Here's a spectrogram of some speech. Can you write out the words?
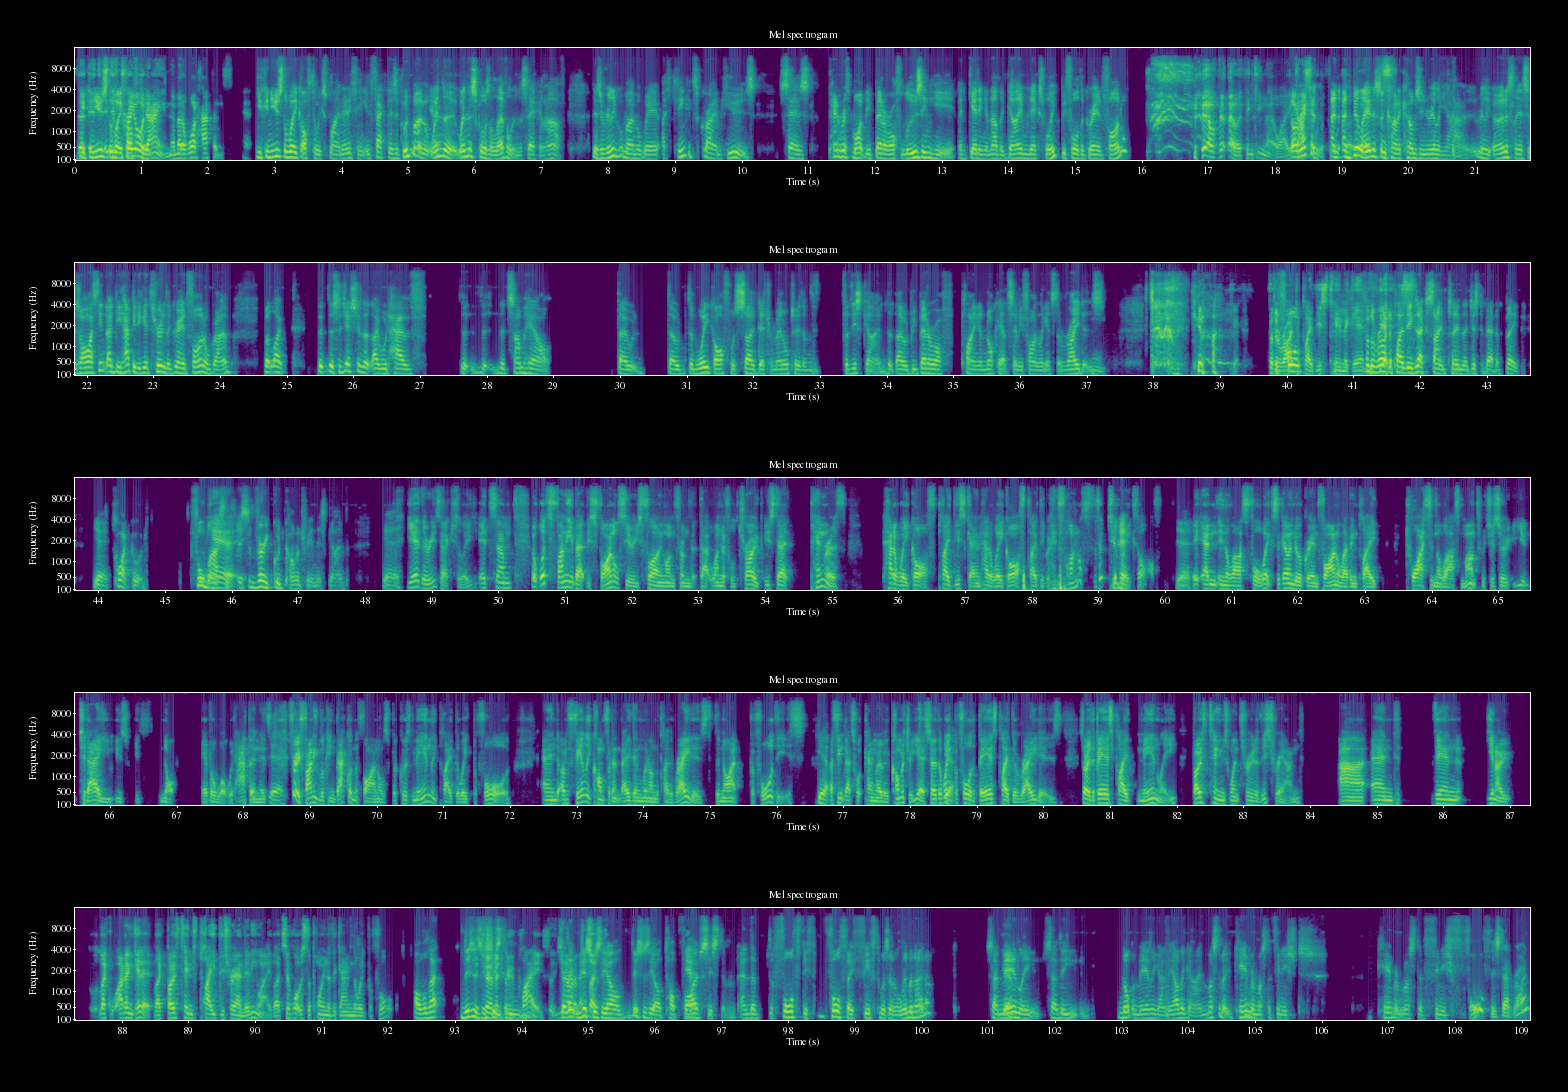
You can It- use the it's week off to- preordained, no matter what happens. you can use the week off to explain anything. In fact, there's a good moment when the when the scores are level in the second half. There's a really good moment where I think it's Graeme Hughes says Penrith might be better off losing here and getting another game next week before the grand final. I bet they were thinking that way. I reckon, and, and Bill yeah. Anderson kind of comes in really, uh, really earnestly and says, "Oh, I think they'd be happy to get through to the grand final, Graham." But like the, the suggestion that they would have that, that, that somehow they would, they would, the week off was so detrimental to them for this game that they would be better off playing a knockout semi final against the Raiders. you know, for the right to play this team again. for the right Yeah. to play the exact same team they're just about to beat. Yeah, quite good. Full marks. Yeah. There's some very good commentary in this game. Yeah. Yeah, there is actually. It's um, but what's funny about this final series, flowing on from th- that wonderful trope, is that Penrith had a week off, played this game, had a week off, played the grand finals. Two Yeah. weeks off, Yeah. and in the last four weeks, they go into a grand final having played twice in the last month, which is a, you, today is is not ever what would happen. It's Yeah. it's very funny looking back on the finals because Manly played the week before, and I'm fairly confident they then went on to play the Raiders the night before this. Yeah. I think that's what came over the commentary. Yeah, so the week Yeah. before the Bears played the Raiders, sorry, the Bears played Manly. Both teams went through to this round, uh, and then you know, like I don't get it. Like both teams played this round anyway. Like, so what was the point of the game the week before? Oh well, that this is a Determine system. who plays. You So that, I mean? this Like- was the old this is the old top Yeah. five system, and the, the fourth fifth fourth v fifth was an eliminator. So Yeah. Manly, so the not the Manly game, the other game must have been Canberra Hmm. must have finished. Canberra must have finished fourth. Is that right?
